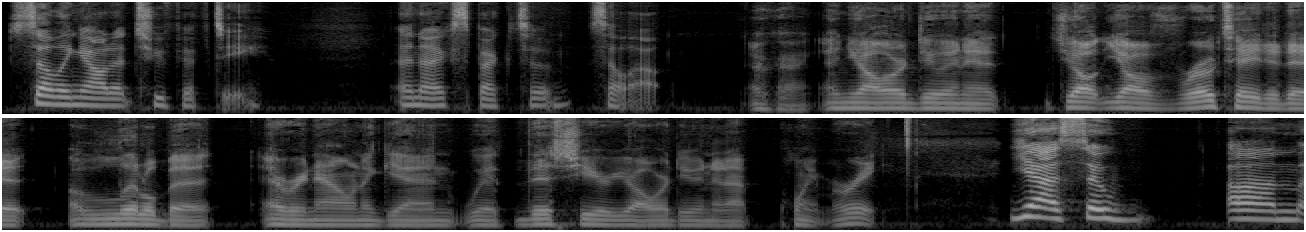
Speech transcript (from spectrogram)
selling out at 250, and I expect to sell out. Okay, and y'all are doing it. Y'all y'all have rotated it a little bit every now and again. With this year, y'all are doing it at Pointe-Marie. Yeah. So um,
